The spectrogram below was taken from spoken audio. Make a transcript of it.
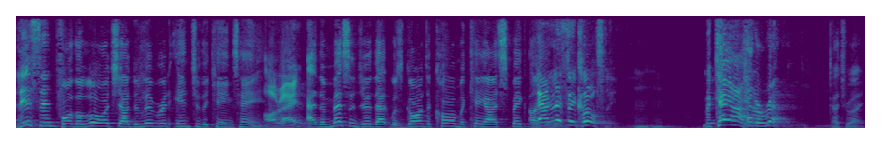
Listen. For the Lord shall deliver it into the king's hand. All right. And the messenger that was gone to call Micaiah spake unto Now him. listen closely. Mm-hmm. Micaiah had a rep That's right.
